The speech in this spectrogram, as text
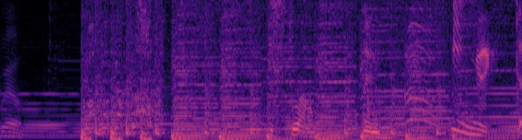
real. Histoire d'une minute.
